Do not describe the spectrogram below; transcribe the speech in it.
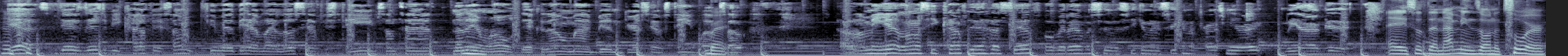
yeah, just just to be confident. Some females be having like low self esteem sometimes. Nothing mm. wrong with that because I don't mind building a girl self esteem up. Right. So I mean, yeah, as long as she confident in herself or whatever, so she can she can approach me right, we are good. Hey, so then that means on a tour,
